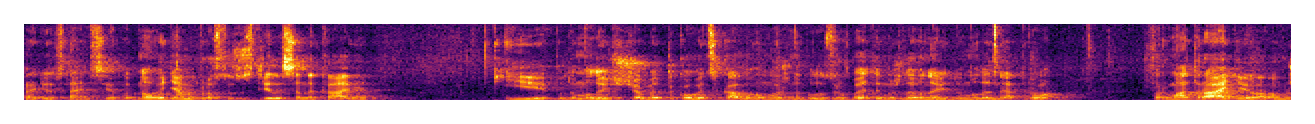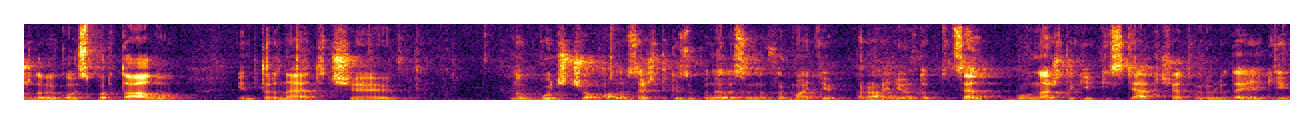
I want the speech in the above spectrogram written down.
радіостанціях. Одного дня ми просто зустрілися на каві і подумали, що би такого цікавого можна було зробити. Можливо, навіть думали не про формат радіо, а можливо якогось порталу, інтернет чи ну, будь-чого, але все ж таки зупинилися на форматі радіо. Тобто це був наш такий кістяк, четверо людей, які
